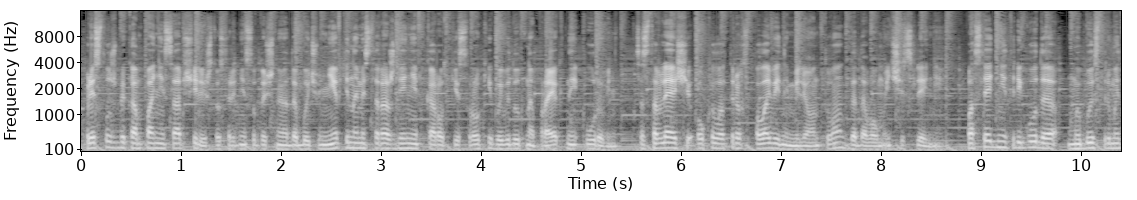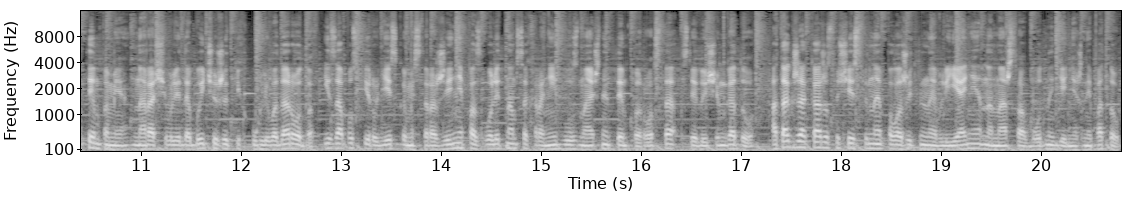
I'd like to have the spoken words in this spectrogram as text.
В пресс-службе компании сообщили, что среднесуточную добычу нефти на месторождении в короткие сроки выведут на проектный уровень, составляющий около 3,5 миллион тонн в годовом исчислении. Последние три года мы быстрыми темпами наращивали добычу жидких углеводородов и запуск Ирудейского месторождения позволит нам сохранить двузначные темпы роста в следующем году, а также окажет существенное положительное влияние на наш свободный денежный поток.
